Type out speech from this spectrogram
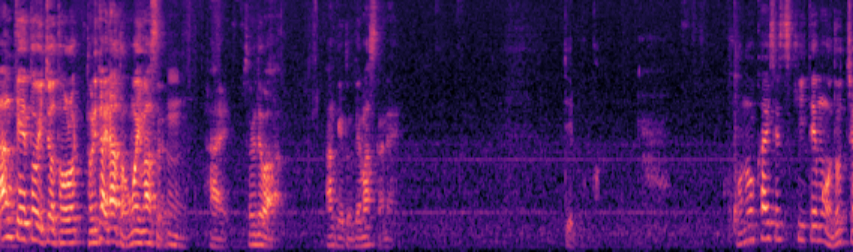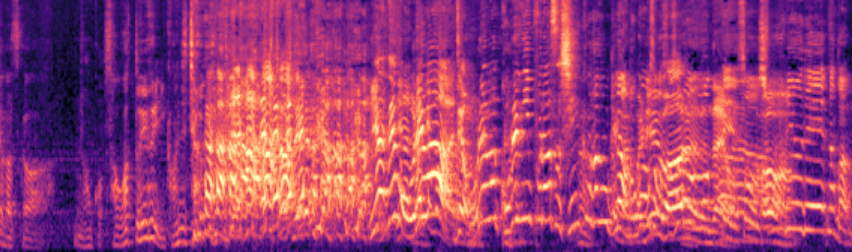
アンケートを一応取ろ取りたいなと思います、うん。はい。それではアンケート出ますかね出るこの解説聞いてもうどっちが勝つかは。なんか下がった有利に感じちゃう。いやでも俺はじゃあ俺はこれにプラス真空波動拳まあが僕もそうはあるそんだよ。れを思ってそう昇竜でなんか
